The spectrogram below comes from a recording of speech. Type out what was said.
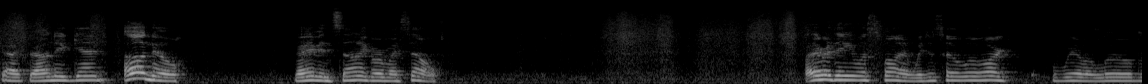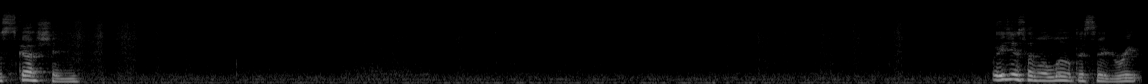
got grounded again? Oh no! Not even Sonic or myself. Everything was fine. We just had a little arg. We have a little discussion. We just have a little disagreement.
